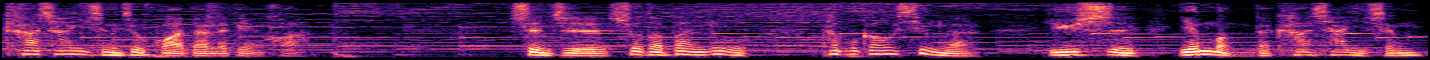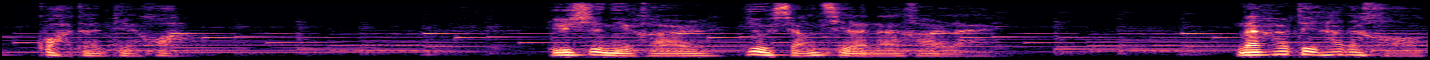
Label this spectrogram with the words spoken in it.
咔嚓一声就挂断了电话。甚至说到半路，他不高兴了，于是也猛地咔嚓一声挂断电话。于是女孩又想起了男孩来。男孩对她的好，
